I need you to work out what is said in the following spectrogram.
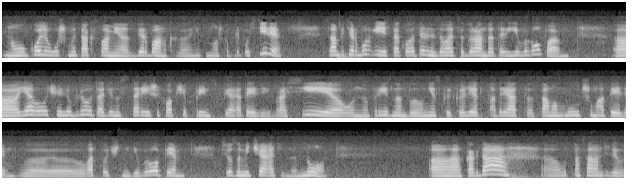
Ну, коли уж мы так с вами Сбербанк э, немножко припустили, в Санкт-Петербурге есть такой отель, называется Гранд Отель Европа. Э, Я его очень люблю, это один из старейших вообще, в принципе, отелей в России. Он признан был несколько лет подряд самым лучшим отелем в э, Восточной Европе. Все замечательно, но а, когда, а, вот на самом деле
